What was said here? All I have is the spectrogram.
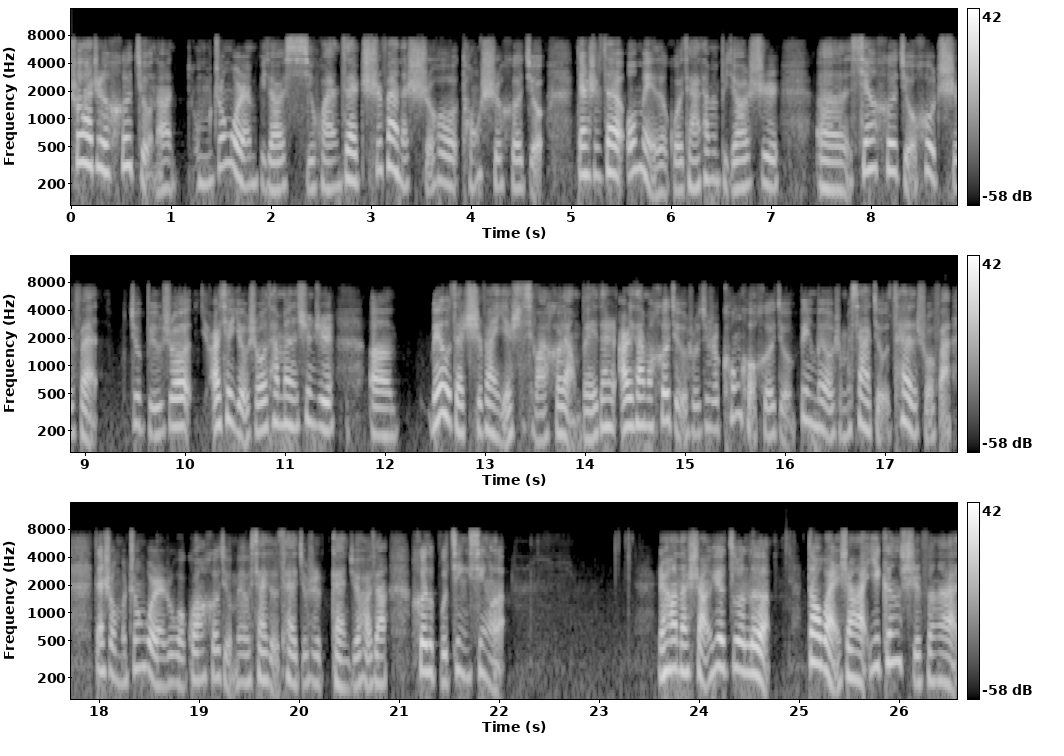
说到这个喝酒呢，我们中国人比较喜欢在吃饭的时候同时喝酒，但是在欧美的国家，他们比较是呃先喝酒后吃饭。就比如说，而且有时候他们甚至呃没有在吃饭，也是喜欢喝两杯。但是而且他们喝酒的时候就是空口喝酒，并没有什么下酒菜的说法。但是我们中国人如果光喝酒没有下酒菜，就是感觉好像喝的不尽兴了。然后呢，赏月作乐，到晚上啊一更时分啊。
